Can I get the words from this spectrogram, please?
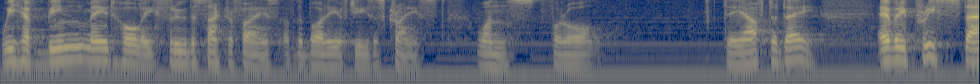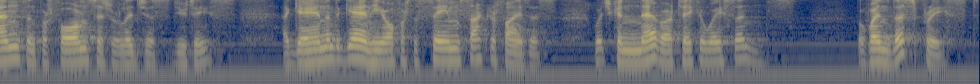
we have been made holy through the sacrifice of the body of Jesus Christ once for all. Day after day, every priest stands and performs his religious duties. Again and again, he offers the same sacrifices, which can never take away sins. But when this priest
